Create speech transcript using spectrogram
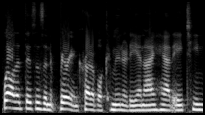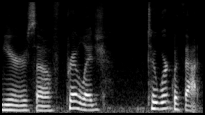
Well, this is a very incredible community, and I had 18 years of privilege to work with that.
